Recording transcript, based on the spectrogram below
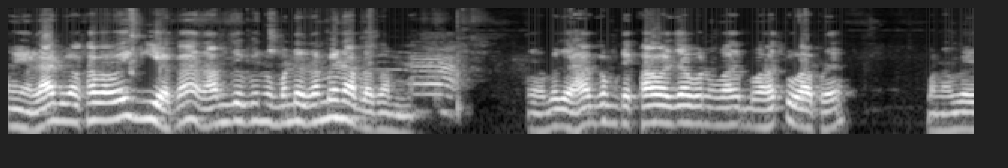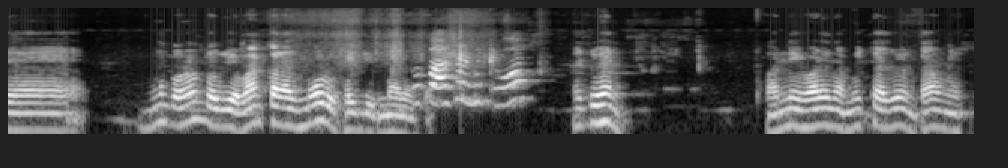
અહીંયા લાડવા ખાવા વહી ગયા કા? રામદેવજીનું મંડળ રમે ને આપણા ગામમાં બધા હાગમટે ખાવા જવાનું હતું આપણે. પણ હવે હું તો નહોતો ગયો. વાંકાના મોડું થઈ ગયું મારે. એટલું હે. ને? ઘરની વાળીના મીઠા જોઈને કામ ઉમેશ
